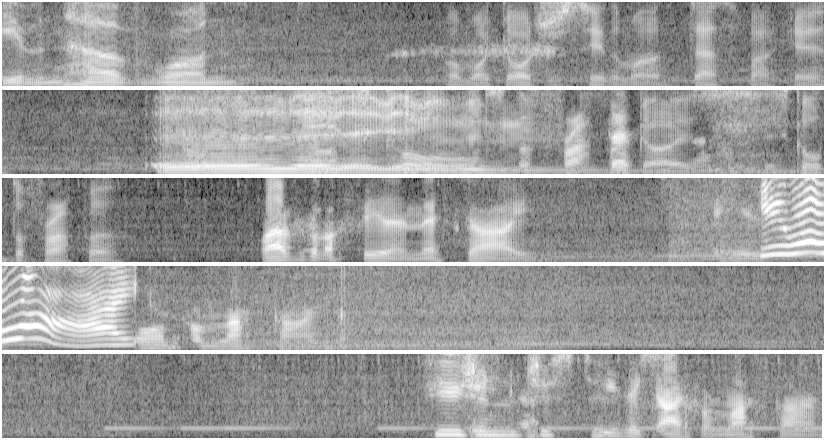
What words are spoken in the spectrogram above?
even have one. Oh my god, you see the man's death back here. Uh, oh, It's uh, called the uh, Frapper, guys. It's called the Frapper. Well, I've got a feeling this guy is You alright? one from last time. Fusion He's a- logistics. He's a guy from last time.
